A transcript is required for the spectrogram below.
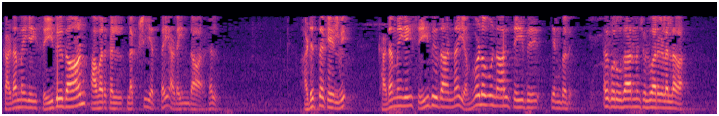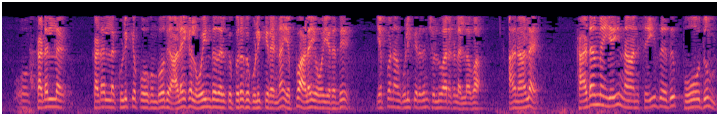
கடமையை செய்துதான் அவர்கள் லட்சியத்தை அடைந்தார்கள். அடுத்த கேள்வி கடமையை செய்துதான் எவ்வளவு நாள் செய்து என்பது. அதுக்கு ஒரு உதாரணம் சொல்வார்கள் அல்லவா? கடல்ல கடல்ல குளிக்க போகும்போது அலைகள் ஓய்ந்ததற்கு பிறகு குளிக்கிறேன்னா எப்ப அலை ஓயறது? எப்ப நான் குளிக்கிறதுன்னு சொல்லுவார்கள் அல்லவா? அதனால கடமையை நான் செய்தது போதும்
